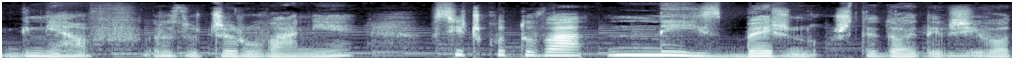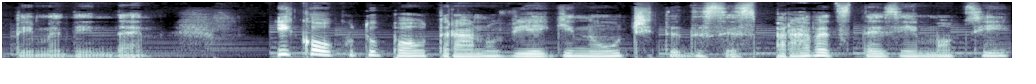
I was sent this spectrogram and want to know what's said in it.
гняв, разочарование, всичко това неизбежно ще дойде в живота им един ден. И колкото по-отрано вие ги научите да се справят с тези емоции,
